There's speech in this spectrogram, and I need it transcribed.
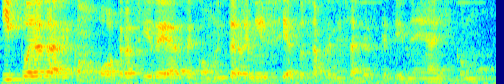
y puede darle como otras ideas de cómo intervenir ciertos aprendizajes que tiene ahí como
